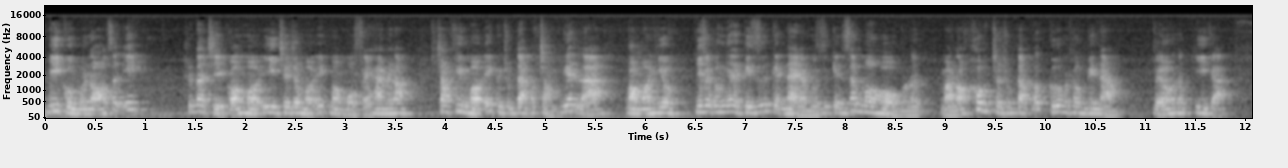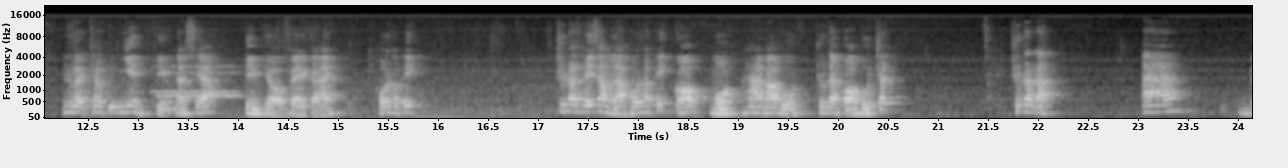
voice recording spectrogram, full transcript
đi cùng với nó rất ít. Chúng ta chỉ có mi chia cho mx bằng 1,25 trong khi mx của chúng ta cũng chẳng biết là bằng bao nhiêu. Như vậy có nghĩa là cái dữ kiện này là một dữ kiện rất mơ hồ mà nó, mà nó không cho chúng ta bất cứ một thông tin nào về hỗn hợp y cả. Như vậy theo tự nhiên thì chúng ta sẽ tìm hiểu về cái hỗn hợp x. Chúng ta thấy rằng là hỗn hợp x có 1, 2, 3, 4 chúng ta có 4 chất. Chúng ta đặt A, B,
